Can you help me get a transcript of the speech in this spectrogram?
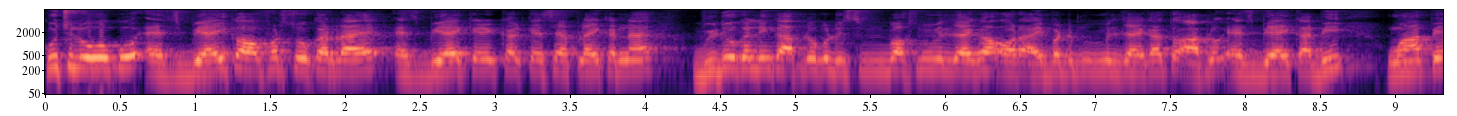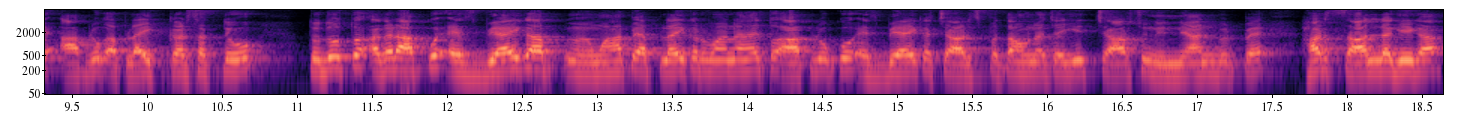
कुछ लोगों को एसबीआई का ऑफ़र शो कर रहा है। एसबीआई क्रेडिट कार्ड कैसे अप्लाई करना है? वीडियो का लिंक आप लोगों को डिस्क्रिप्शन बॉक्स में मिल जाएगा और आई बटन में मिल जाएगा। तो आप लोग एसबीआई का भी वहाँ पे आप लोग अप्लाई कर सकते हो। तो दोस्तों, अगर आपको एसबीआई का वहाँ पे अप्लाई करवाना है तो आप लोग को एसबीआई का चार्ज पता होना चाहिए। चार सौ निन्यानवे हर साल लगेगा।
